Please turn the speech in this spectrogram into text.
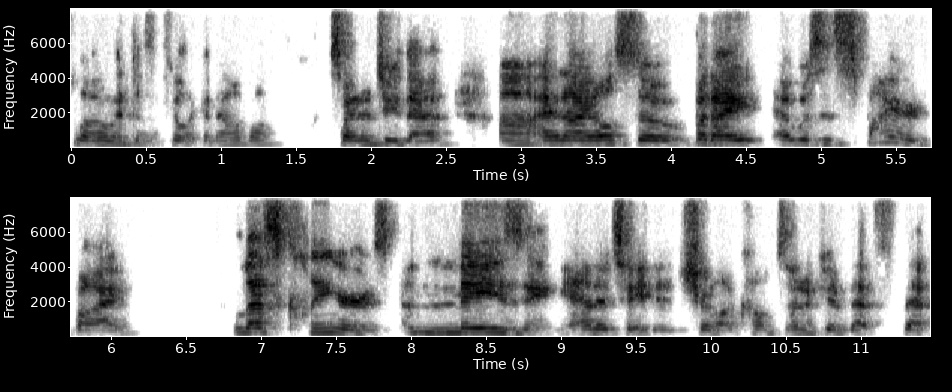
flow and doesn't feel like an novel so I don't do that. Uh, and I also, but I, I was inspired by Les Klinger's amazing annotated Sherlock Holmes. I don't know if you have that that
